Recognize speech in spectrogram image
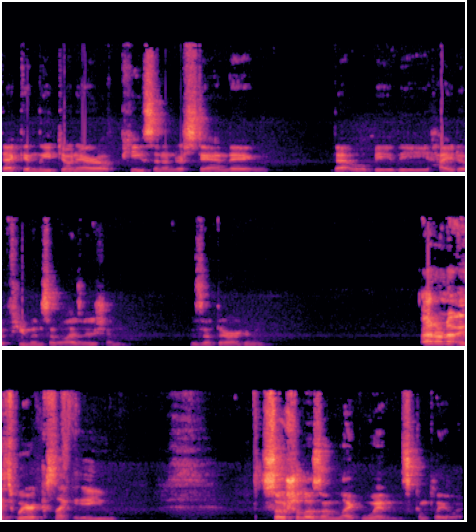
that can lead to an era of peace and understanding that will be the height of human civilization. Is that their argument? I don't know. It's weird because like you. Socialism like wins completely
